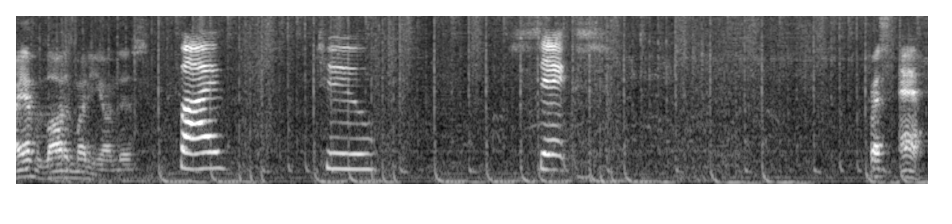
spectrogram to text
I have a lot of money on this. Five, two, six, Press F.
